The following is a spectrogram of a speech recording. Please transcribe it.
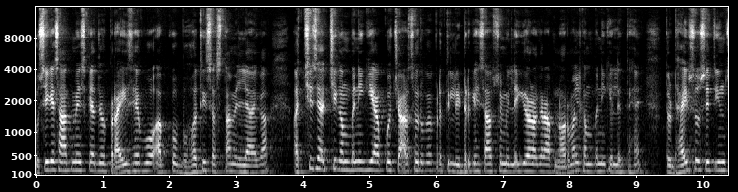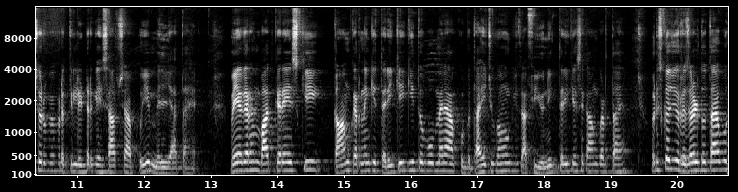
उसी के साथ में इसका जो प्राइस है वो आपको बहुत ही सस्ता मिल जाएगा। अच्छी से अच्छी कंपनी की आपको चार सौ रुपये प्रति लीटर के हिसाब से मिलेगी और अगर आप नॉर्मल कंपनी के लेते हैं तो ढाई सौ से तीन सौ रुपये प्रति लीटर के हिसाब से आपको ये मिल जाता है। वहीं अगर हम बात करें इसकी काम करने की तरीके की तो वो मैंने आपको बता ही चुका हूँ कि काफ़ी यूनिक तरीके से काम करता है और इसका जो रिज़ल्ट होता है वो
